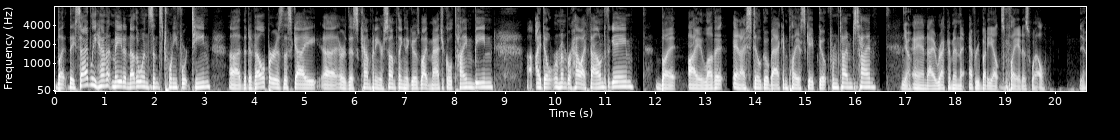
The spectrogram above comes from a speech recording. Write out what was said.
but they sadly haven't made another one since 2014. Uh, the developer is this guy uh, or this company or something that goes by Magical Time Bean. I don't remember how I found the game, but I love it, and I still go back and play Escape Goat from time to time. Yeah. And I recommend that everybody else play it as well. Yeah.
